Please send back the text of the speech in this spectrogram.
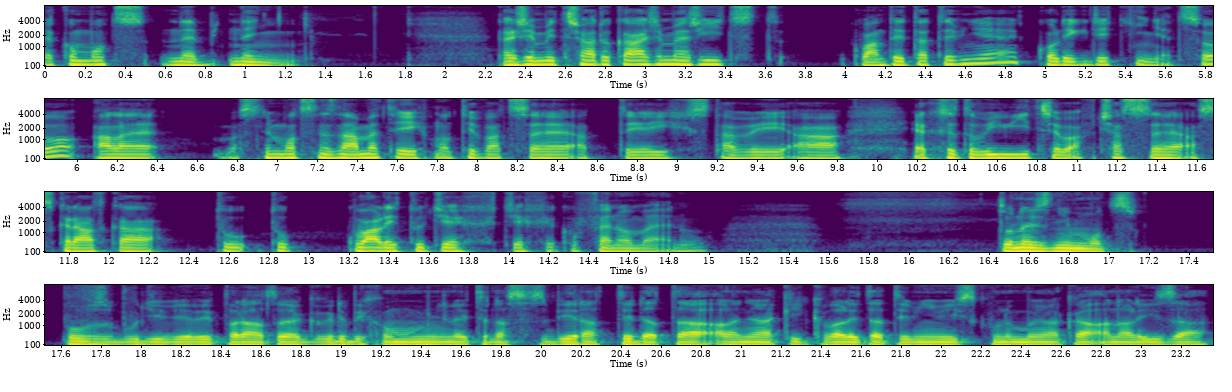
jako moc ne, není. Takže my třeba dokážeme říct kvantitativně, kolik dětí něco, ale vlastně moc neznáme ty jejich motivace a ty jejich stavy a jak se to vyvíjí třeba v čase a zkrátka tu, tu kvalitu těch, těch jako fenoménů. To nezní moc povzbudivě, vypadá to, jako kdybychom měli teda se sbírat ty data, ale nějaký kvalitativní výzkum nebo nějaká analýza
